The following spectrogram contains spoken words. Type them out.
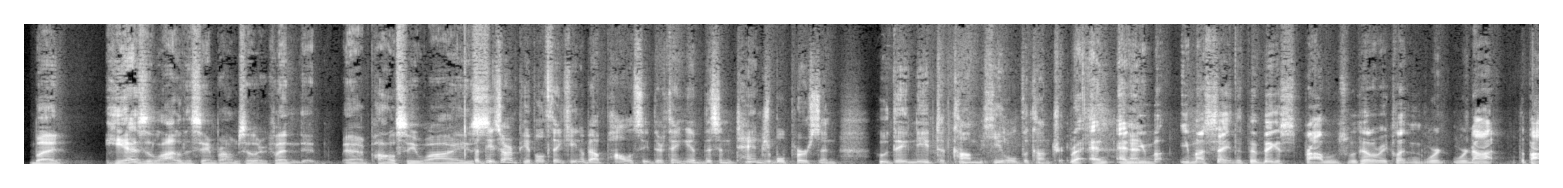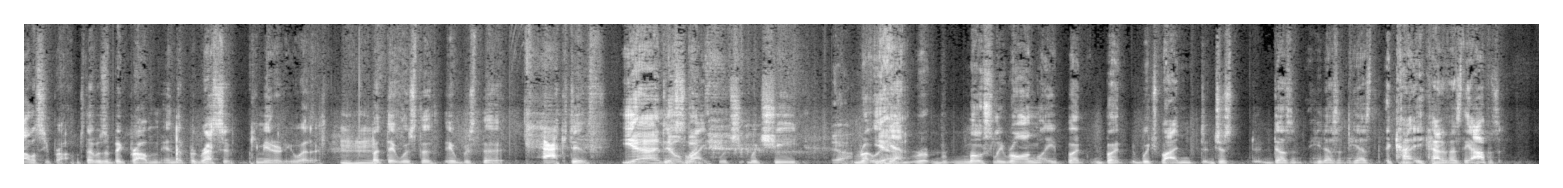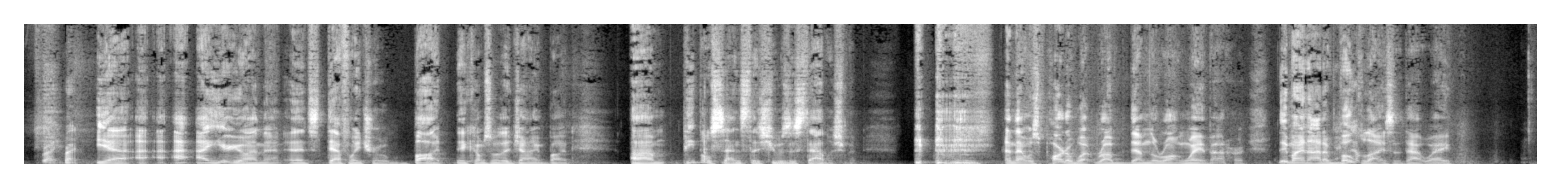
But he has a lot of the same problems Hillary Clinton did, uh, policy wise. But these aren't people thinking about policy. They're thinking of this intangible person who they need to come heal the country. Right, and and, you mu- you must say that the biggest problems with Hillary Clinton were were not the policy problems. That was a big problem in the progressive community with her, Mm-hmm. but it was the it was the active Yeah, no, but- dislike which which she. Yeah. wrote- Yeah. Again, r- r- mostly wrongly, but but which Biden just doesn't. He doesn't. He has. He kind of has the opposite. Right. Right. Yeah, I, I, I hear you on that. It's definitely true. But it comes with a giant but. Um, people sense that she was establishment. and that was part of what rubbed them the wrong way about her. They might not have vocalized it that way,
